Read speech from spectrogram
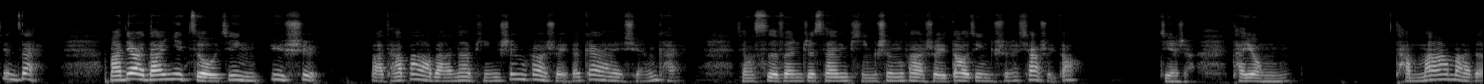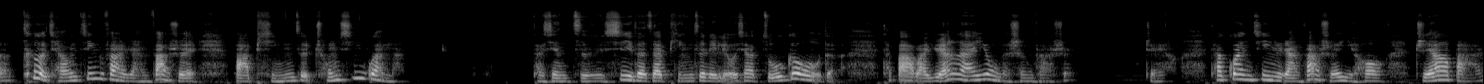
现在，马蒂尔达一走进浴室，把他爸爸那瓶生发水的盖旋开，将四分之三瓶生发水倒进水下水道。接着，他用他妈妈的特强金发染发水把瓶子重新灌满。他先仔细的在瓶子里留下足够的他爸爸原来用的生发水，这样他灌进染发水以后，只要把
